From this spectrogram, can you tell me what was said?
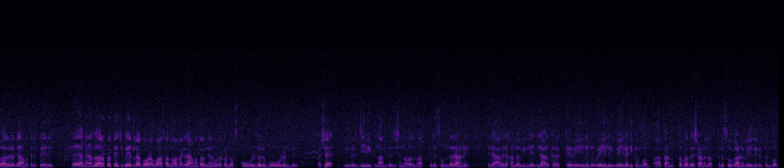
വേറൊരു ഗ്രാമത്തിന്റെ പേര് അങ്ങനെ വേറെ പ്രത്യേകിച്ച് പേരില്ല. ഗോഡബാസ എന്ന് പറഞ്ഞ ഗ്രാമം തന്നെയാണ്. ഇവിടെ കണ്ടോ? സ്കൂളിന്റെ ഒരു ബോർഡ് ഉണ്ട് പക്ഷേ ഇവർ ജീവിക്കുന്ന അന്തരീക്ഷം എന്ന് പറയുന്നത് അത്രയും സുന്ദരമാണ് രാവിലെ കണ്ടോ? വില്ലേജിലെ ആൾക്കാരൊക്കെ വെയിൽ വെയിൽ വെയിലടിക്കുമ്പം ആ തണുത്ത പ്രദേശമാണല്ലോ. അത്രയും സുഖമാണ് വെയിൽ കിട്ടുമ്പം.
